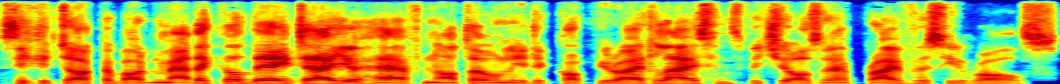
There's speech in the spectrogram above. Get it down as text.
So if you talk about medical data, you have not only the copyright license, but you also have privacy rules,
